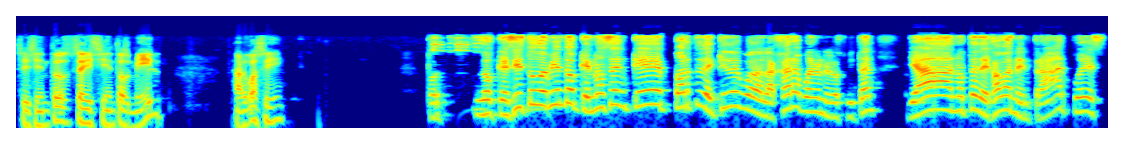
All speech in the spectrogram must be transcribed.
600, 600 mil, algo así. Por lo que sí estuve viendo que no sé en qué parte de aquí de Guadalajara, bueno, en el hospital, ya no te dejaban entrar, pues.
